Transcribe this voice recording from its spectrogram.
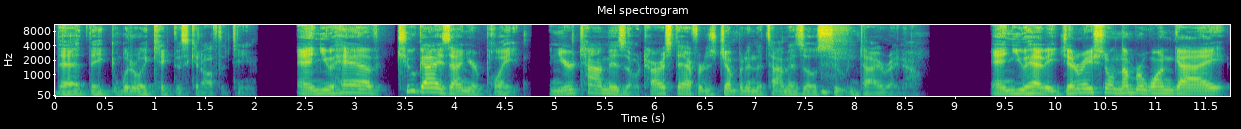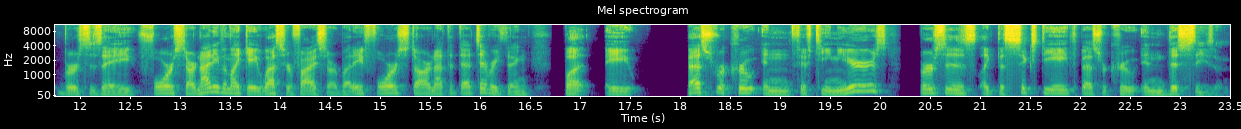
that they literally kicked this kid off the team. And you have two guys on your plate, and you're Tom Izzo. Tara Stafford is jumping in the Tom Izzo's suit and tie right now. And you have a generational number one guy versus a four star, not even like a lesser five star, but a four star. Not that that's everything, but a best recruit in 15 years versus like the 68th best recruit in this season.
